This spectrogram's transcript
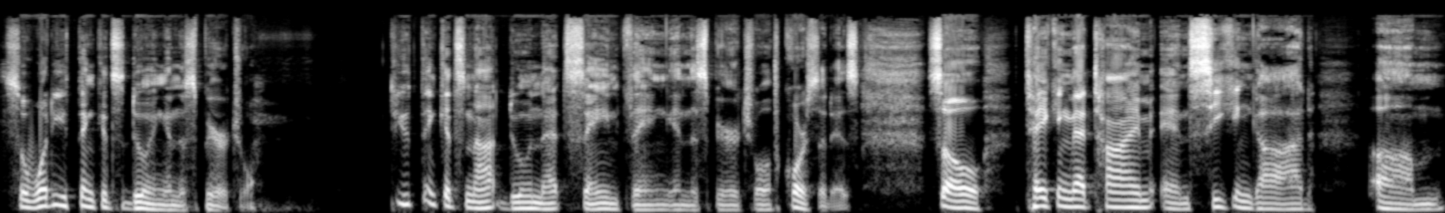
so what do you think it's doing in the spiritual? Do you think it's not doing that same thing in the spiritual? Of course it is. So taking that time and seeking god um,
